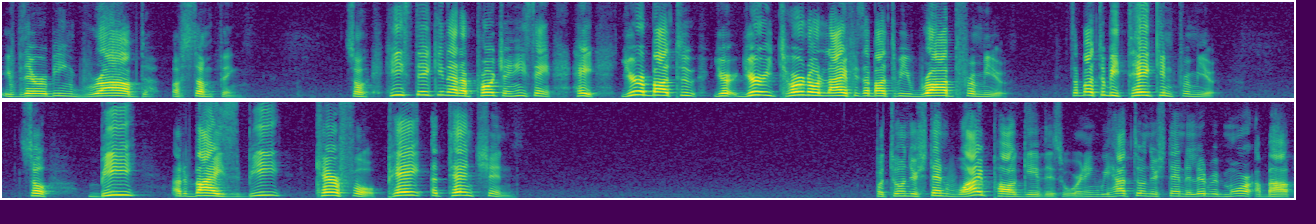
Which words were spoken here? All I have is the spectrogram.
if they were being robbed of something. So he's taking that approach and he's saying, hey, you're about to, your, your eternal life is about to be robbed from you. About to be taken from you. So be advised, be careful, pay attention. But to understand why Paul gave this warning, we have to understand a little bit more about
